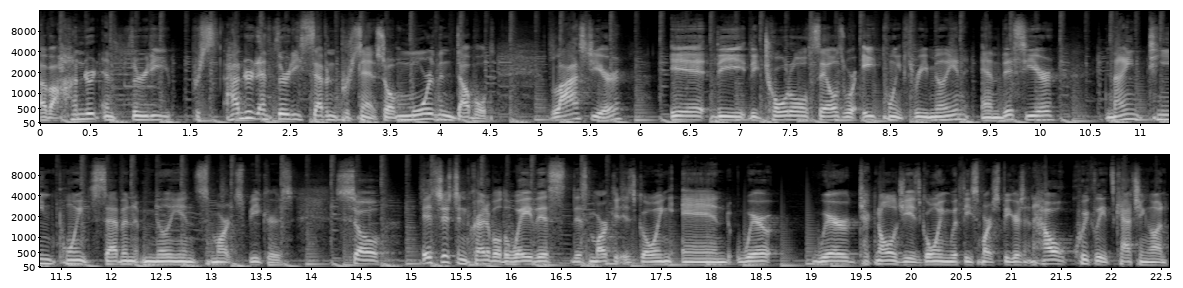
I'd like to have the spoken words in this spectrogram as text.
of 130 137%, so more than doubled. Last year, it, the the total sales were 8.3 million, and this year, 19.7 million smart speakers. So it's just incredible the way this this market is going and where where technology is going with these smart speakers and how quickly it's catching on.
